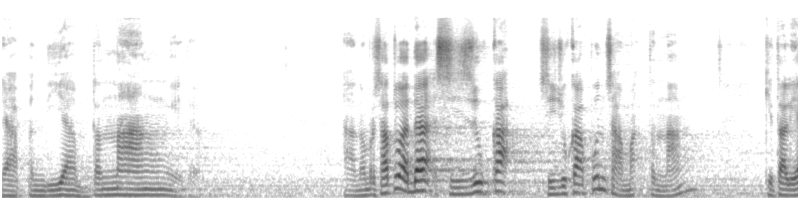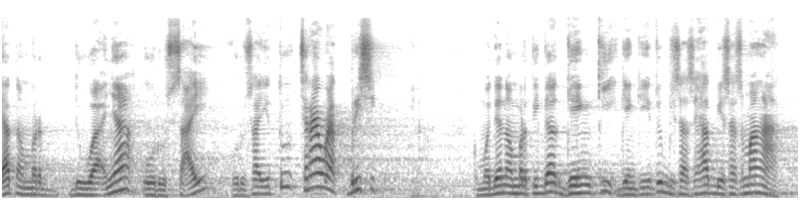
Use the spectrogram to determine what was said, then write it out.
Ya, pendiam, tenang gitu. Nah, nomor satu ada Shizuka. Shizuka pun sama, tenang. Kita lihat nomor duanya Urusai. Urusai itu cerewet, berisik kemudian nomor tiga gengki gengki itu bisa sehat bisa semangat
